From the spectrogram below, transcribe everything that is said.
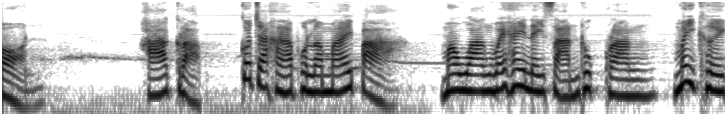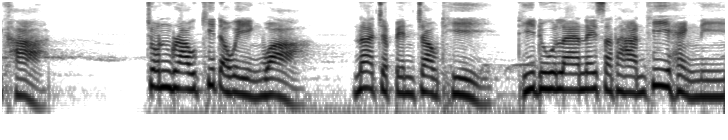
ก่อนขากลับก็จะหาผลไม้ป่ามาวางไว้ให้ในสารทุกครั้ง ไม่เคยขาด จนเราคิดเอาเองว่า น่าจะเป็นเจ้าที่ที่ดูแลในสถานที่แห่งนี้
